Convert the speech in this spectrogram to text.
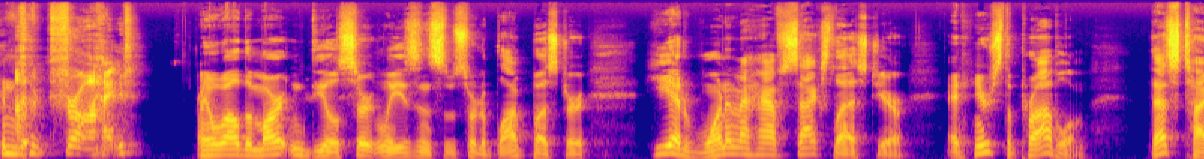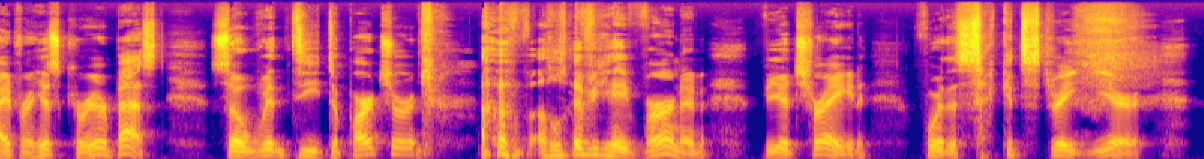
And I've tried. And while the Martin deal certainly isn't some sort of blockbuster, he had one and a half sacks last year. And here's the problem that's tied for his career best. So, with the departure of Olivier Vernon via trade for the second straight year,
